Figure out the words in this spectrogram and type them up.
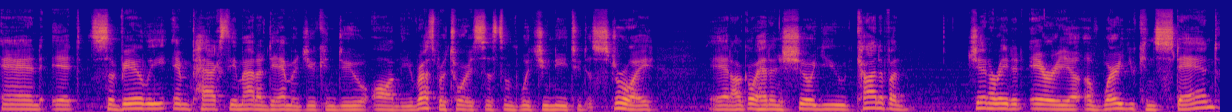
and it severely impacts the amount of damage you can do on the respiratory systems, which you need to destroy. And I'll go ahead and show you kind of a generated area of where you can stand,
